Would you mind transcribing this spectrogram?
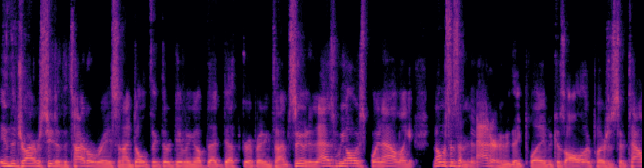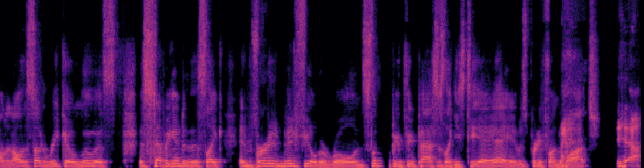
in the driver's seat of the title race. And I don't think they're giving up that death grip anytime soon. And as we always point out, like it almost doesn't matter who they play because all their players are so talented. All of a sudden, Rico Lewis is stepping into this like inverted midfielder role and slipping through passes like he's TAA. It was pretty fun to watch. yeah.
